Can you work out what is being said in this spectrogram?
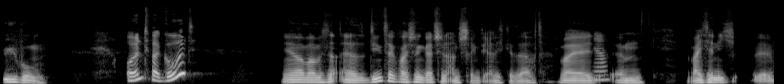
Übung. Und, war gut? Ja, war ein bisschen, also Dienstag war schon ganz schön anstrengend, ehrlich gesagt, weil, ja. ähm, weil ich ja nicht, äh,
